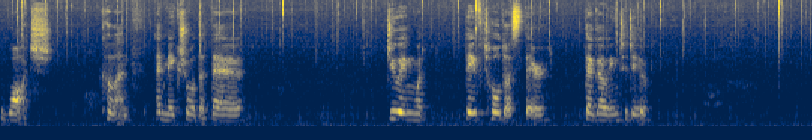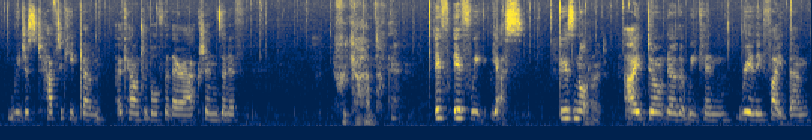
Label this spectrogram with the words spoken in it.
watch Kalenth and make sure that they're doing what they've told us they're they're going to do. We just have to keep them accountable for their actions and if If we can. if if we yes. Because not Alright. I don't know that we can really fight them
